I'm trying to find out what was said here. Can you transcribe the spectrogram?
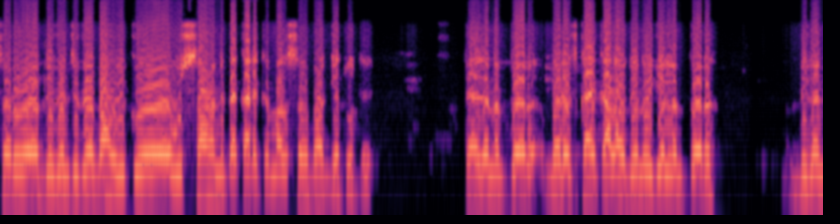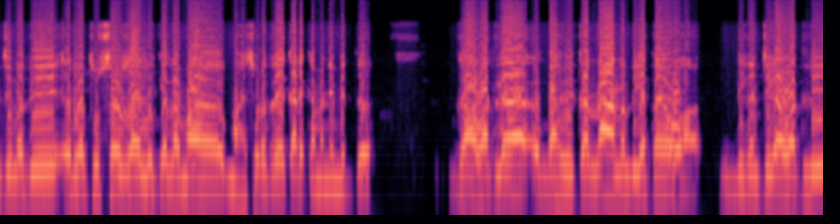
सर्व दिगंजीचे भाविक अं, उत्साहाने त्या कार्यक्रमात सहभाग घेत होते. त्याच्यानंतर बरेच काही कालावधीने गेल्यानंतर दिगंजीमध्ये रथ उत्सव चालू केला महा- महाशिवरात्र या कार्यक्रमानिमित्त. गावातल्या भाविकांना आनंद घेता यावा. दिगंची गावातली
